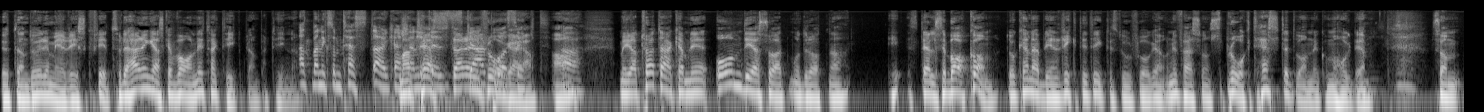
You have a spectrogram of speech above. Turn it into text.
Utan då är det mer riskfritt. Så det här är en ganska vanlig taktik bland partierna. Att man liksom testar kanske Man en lite testar en skarp fråga, ja. ja. Men jag tror att det här kan bli, om det är så att Moderaterna ställer sig bakom, då kan det här bli en riktigt, riktigt stor fråga. Ungefär som språktestet var, om ni kommer ihåg det. Som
